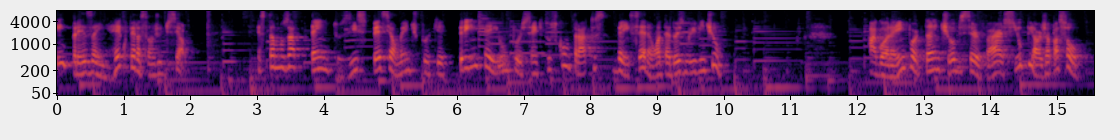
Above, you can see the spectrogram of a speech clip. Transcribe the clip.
empresa em recuperação judicial. Estamos atentos, especialmente porque 31% dos contratos vencerão até 2021. Agora é importante observar se o pior já passou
